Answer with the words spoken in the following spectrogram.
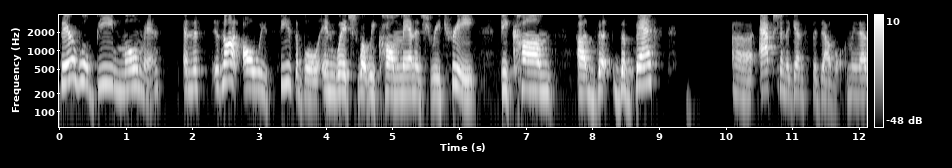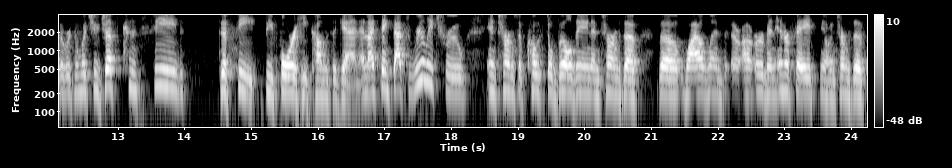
there will be moments, and this is not always feasible, in which what we call managed retreat becomes uh, the the best uh, action against the devil. I mean, in other words, in which you just concede defeat before he comes again. And I think that's really true in terms of coastal building, in terms of the wildland uh, urban interface, you know, in terms of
